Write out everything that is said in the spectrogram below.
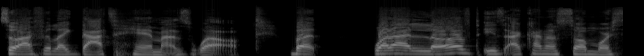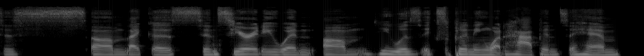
so i feel like that's him as well but what i loved is i kind of saw more since um like a sincerity when um he was explaining what happened to him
